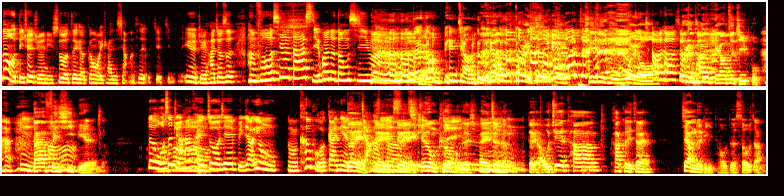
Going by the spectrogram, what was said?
那我的确觉得你说的这个跟我一开始想的是有接近的，因为觉得他就是很符合现在大家喜欢的东西嘛，这都很边角的这样的东西。其实不会哦，不然他又不要自己补，大家分析别人的。对，我是觉得他可以做一些比较用什么科普的概念来讲这件事情，就用科普的，哎，这很对啊。我觉得他他可以在这样的里头的手掌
